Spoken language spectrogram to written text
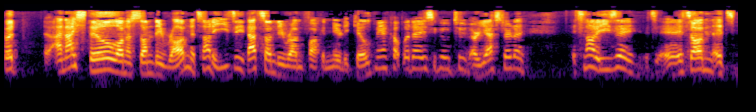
but and I still on a Sunday run. It's not easy. That Sunday run fucking nearly killed me a couple of days ago too, or yesterday. It's not easy. It's it's on it's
